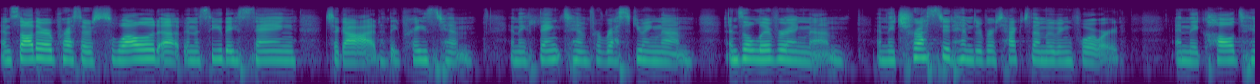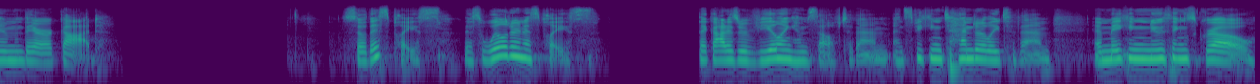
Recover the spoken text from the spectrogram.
and saw their oppressors swallowed up in the sea, they sang to God. They praised him and they thanked him for rescuing them and delivering them. And they trusted him to protect them moving forward. And they called him their God. So, this place, this wilderness place, that God is revealing himself to them and speaking tenderly to them and making new things grow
